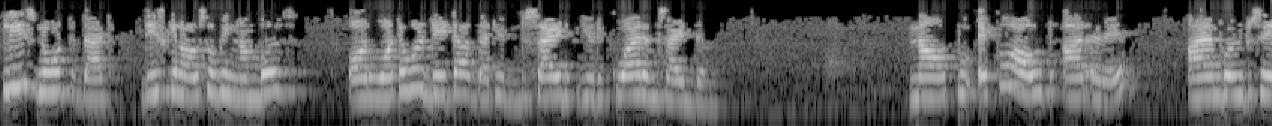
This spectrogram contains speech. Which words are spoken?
Please note that these can also be numbers or whatever data that you decide you require inside them. Now to echo out our array, I am going to say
